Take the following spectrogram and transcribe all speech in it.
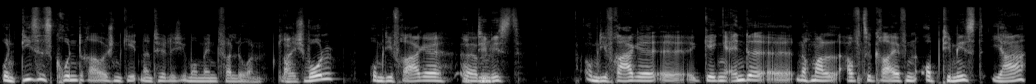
Und dieses Grundrauschen geht natürlich im Moment verloren. Gleichwohl, um die Frage. Ähm, Optimist. Ähm, um die Frage äh, gegen Ende äh, nochmal aufzugreifen, Optimist, ja,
